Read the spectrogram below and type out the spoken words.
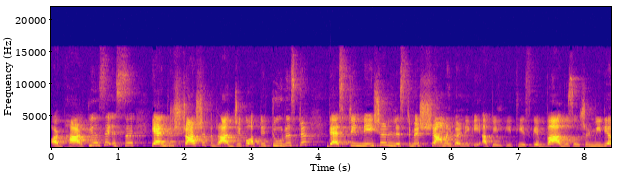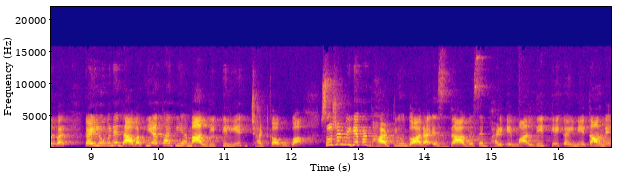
और भारतीयों से इस केंद्र शासित राज्य को अपने टूरिस्ट डेस्टिनेशन लिस्ट में शामिल करने की अपील की थी। इसके बाद सोशल मीडिया पर कई लोगों ने दावा किया था कि यह मालदीव के लिए झटका होगा। सोशल मीडिया पर भारतीयों द्वारा इस दावे से भड़के मालदीव के कई नेताओं ने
